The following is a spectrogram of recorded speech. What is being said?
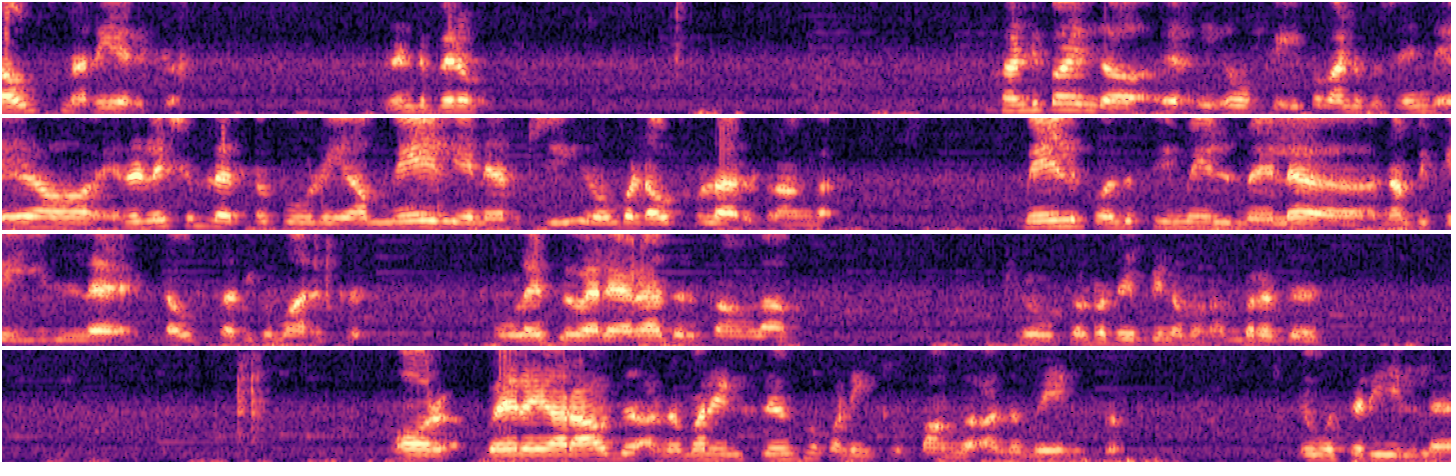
டவுட்ஸ் நிறைய இருக்கு. ரெண்டு பேரும் கண்டிப்பாக இந்த ஓகே இப்போ கண்டுபிடிச்சேன் இந்த ரிலேஷன்ல இருக்கக்கூடிய மேல் எனர்ஜி ரொம்ப டவுட்ஃபுல்லாக இருக்கிறாங்க. மேலுக்கு வந்து ஃபீமேல் மேலே நம்பிக்கை இல்லை. டவுட்ஸ் அதிகமாக இருக்குது உங்கள் லைஃப்பில் வேறு யாராவது இருக்காங்களா? இவங்க சொல்கிறத எப்படி நம்ம நம்புறது? ஆர் வேற யாராவது அந்த மாதிரி இன்ஃப்ளூயன்ஸும் பண்ணிக்கிட்டு இருப்பாங்க அந்த மெயினுக்கு இவங்க சரியில்லை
